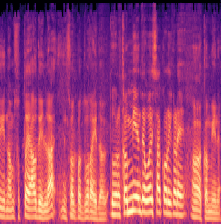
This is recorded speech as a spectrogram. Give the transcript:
ಈ ನಮ್ಮ ಸುತ್ತ ಯಾವುದೂ ಇಲ್ಲ ಇನ್ನು ಸ್ವಲ್ಪ ದೂರ ಇದ್ದಾವೆ. ದೂರ ಕಮ್ಮಿ ಅಂದ್ರೆ ಓರಿ ಸಾಕೋರು ಈ ಕಡೆ? ಹಾಂ ಕಮ್ಮಿನೇ.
